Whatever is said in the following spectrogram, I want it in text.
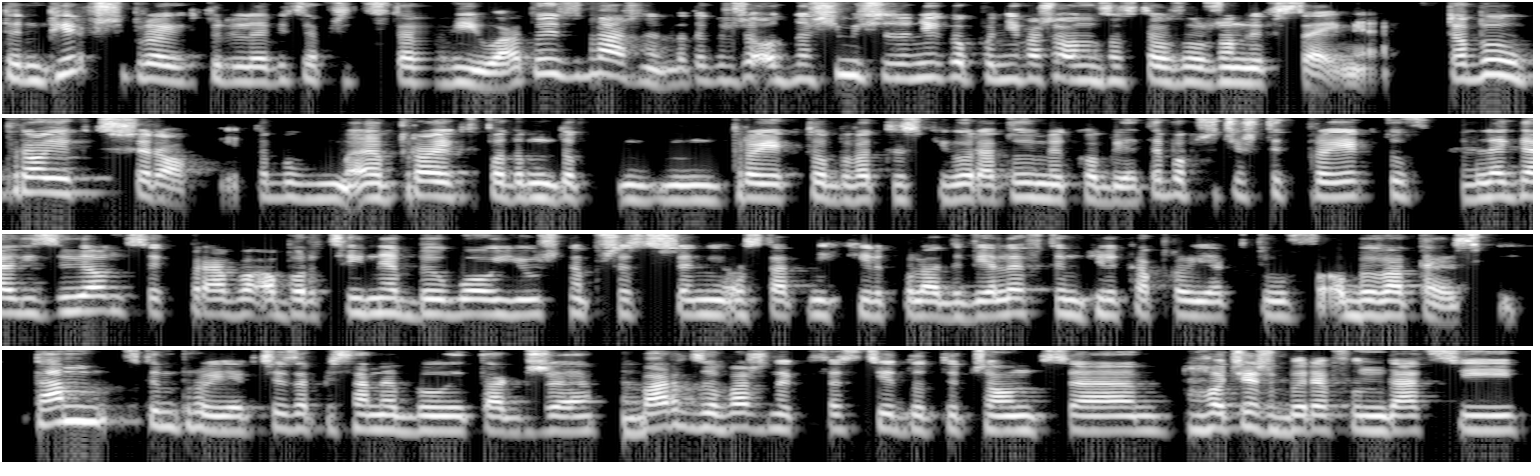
ten pierwszy projekt, który Lewica przedstawiła, to jest ważne, dlatego że odnosimy się do niego, ponieważ on został złożony w Sejmie. To był projekt szeroki, to był e, projekt podobny do projektu obywatelskiego Ratujmy Kobietę, bo przecież tych projektów legalizujących prawo aborcyjne było już na przestrzeni ostatnich kilku lat wiele, w tym kilka projektów obywatelskich. Tam w tym projekcie zapisane były także bardzo ważne kwestie dotyczące chociażby refundacji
